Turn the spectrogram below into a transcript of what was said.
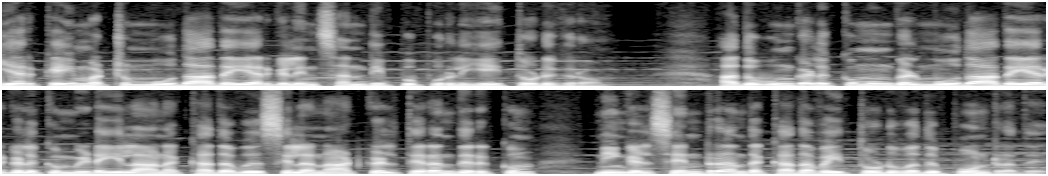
இயற்கை மற்றும் மூதாதையர்களின் சந்திப்பு புருளியை தொடுகிறோம். அது உங்களுக்கும் உங்கள் மூதாதையர்களுக்கும் இடையிலான கதவு சில நாட்கள் திறந்திருக்கும் நீங்கள் சென்று அந்த கதவை தொடுவது போன்றது.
